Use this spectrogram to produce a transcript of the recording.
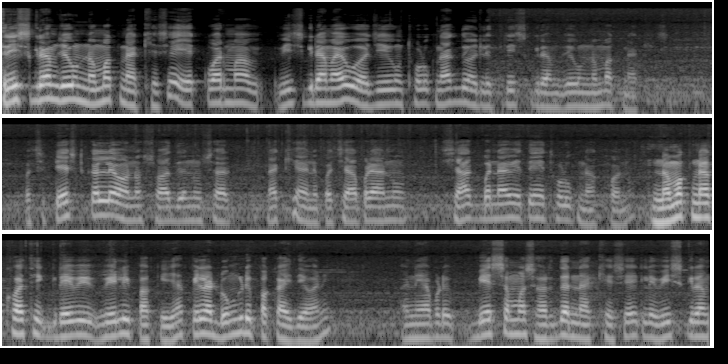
ત્રીસ ગ્રામ જેવું નમક નાખીએ છીએ. એકવારમાં વીસ ગ્રામ આવ્યું, હજી હું થોડુંક નાખી દઉં એટલે ત્રીસ ગ્રામ જેવું નમક નાખીએ છીએ. પછી ટેસ્ટ કરી લેવાનો, સ્વાદ અનુસાર નાખીએ અને પછી આપણે આનું શાક બનાવીએ ત્યાં થોડુંક નાખવાનું. નમક નાખવાથી ગ્રેવી વહેલી પાકી જાય. પહેલાં ડુંગળી પકાવી દેવાની. અને આપણે બે ચમચ હળદર નાખીએ છીએ, એટલે વીસ ગ્રામ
